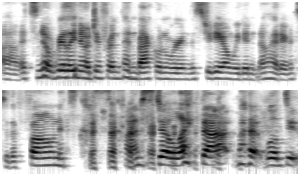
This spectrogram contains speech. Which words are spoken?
Uh, it's no really no different than back when we were in the studio and we didn't know how to answer the phone. It's, kind of still like that, but we'll do.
